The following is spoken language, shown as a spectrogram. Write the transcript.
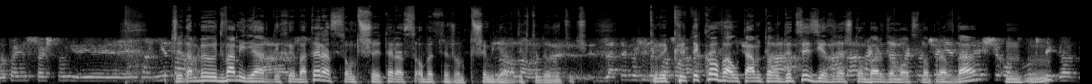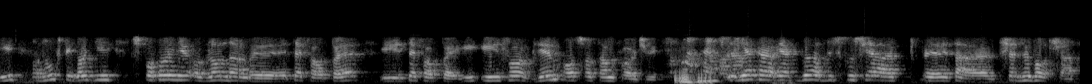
No to jest coś tu e, nie Czy tak. tam były 2 miliardy chyba, teraz są 3, teraz obecny rząd 3 miliardy No, no, chce no, dorzucić. dlatego, że nie Który krytykował tamtą A, decyzję a zresztą na- bardzo na mocno, prawda? Od dwóch Mhm. tygodni, od dwóch tygodni spokojnie oglądam e, TVP i TVP i Info, wiem o co tam chodzi. Mhm. Jaka, jak była dyskusja e, ta przedwyborcza,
